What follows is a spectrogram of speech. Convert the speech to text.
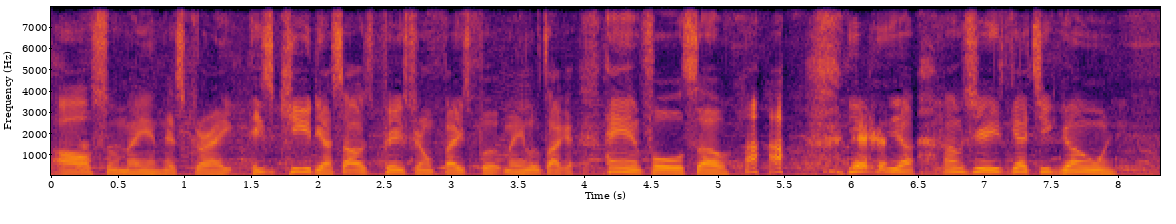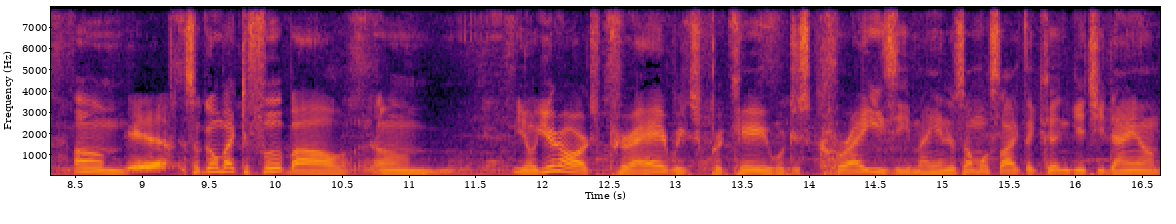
Awesome, man. That's great. He's a cutie. I saw his picture on Facebook, man. Looks like a handful. So, yeah, yeah, I'm sure he's got you going. Um, yeah. So going back to football, um, you know, your yards per average per carry were just crazy, man. It was almost like they couldn't get you down.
